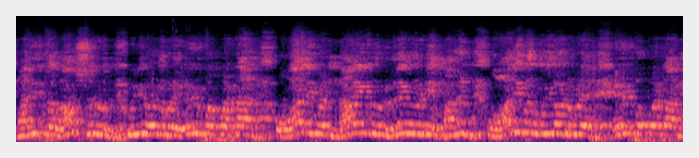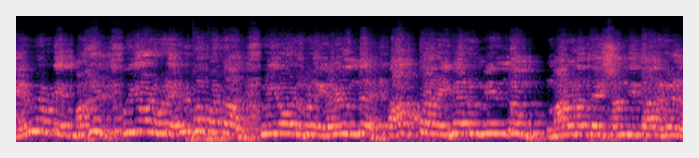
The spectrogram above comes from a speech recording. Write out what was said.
மறித்த லாசுரு உயிரோடு கூட எழுப்பப்பட்டான். வாலிபன் நாயினூர் இளைஞருடைய மகன் வாலிபன் உயிரோடு கூட எழுப்பப்பட்டான். எவருடைய மகள் உயிரோடு கூட எழுப்பப்பட்டால் உயிரோடு கூட எழுந்து அத்தனை பேரும் மீண்டும் மரணத்தை சந்தித்தார்கள்.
